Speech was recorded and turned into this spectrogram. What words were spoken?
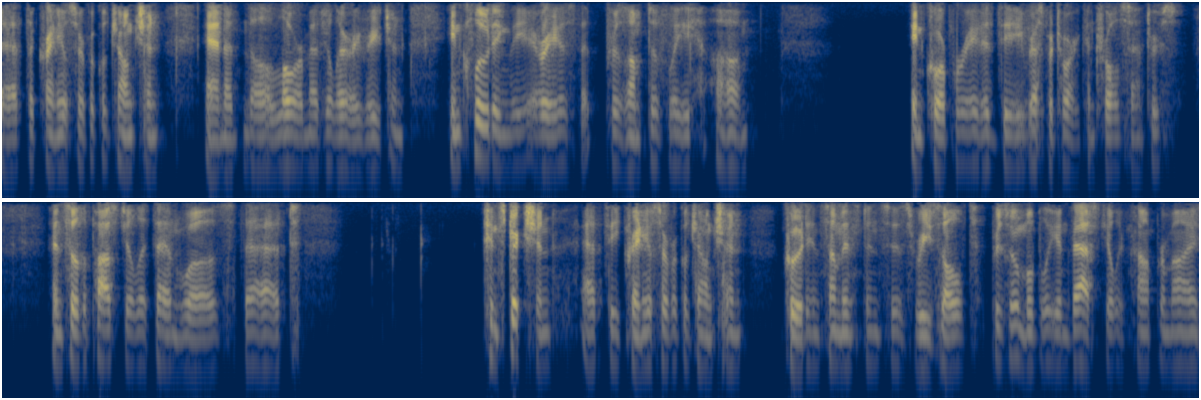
at the craniocervical junction and in the lower medullary region, including the areas that presumptively um, incorporated the respiratory control centers. And so the postulate then was that constriction at the craniocervical junction could, in some instances, result presumably in vascular compromise,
